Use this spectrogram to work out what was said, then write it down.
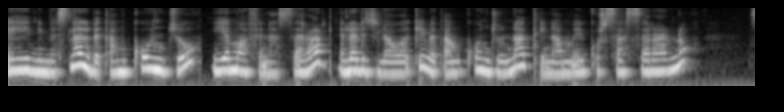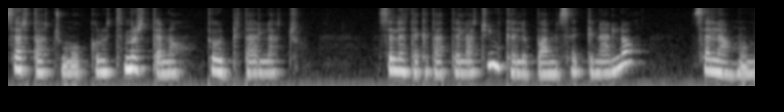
ይህን ይመስላል። በጣም ቆንጆ የማፍን አሰራር ለልጅ ላዋቂ በጣም ቆንጆና ጤናማ የቁርስ አሰራር ነው። ሰርታችሁ ሞክሩት። ምርጥ ነው። ትወዱታላችሁ። ስለተከታተላችሁኝ ከልብ አመሰግናለሁ። ሰላም ሁኑ።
